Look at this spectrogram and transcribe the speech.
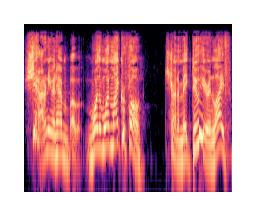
Shit, I don't even have uh, more than one microphone. Just trying to make do here in life.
